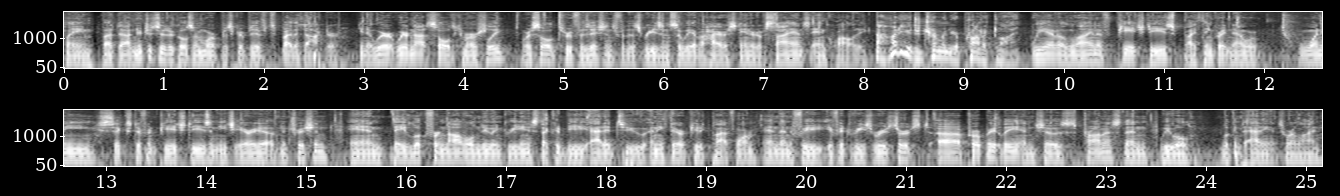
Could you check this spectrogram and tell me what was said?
claim. But uh, nutraceuticals are more prescriptive by the doctor. You know, we're, we're not sold commercially. We're sold through physicians for this reason. So we have a higher standard of science and quality. Now, how do you determine your product line? We have a line of PhDs. I think right now we're 26 different PhDs in each area of nutrition, and they look for novel new ingredients that could be added to any therapeutic platform. And then if we if it researched uh, appropriately and shows promise, then we will look into adding it to our line.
